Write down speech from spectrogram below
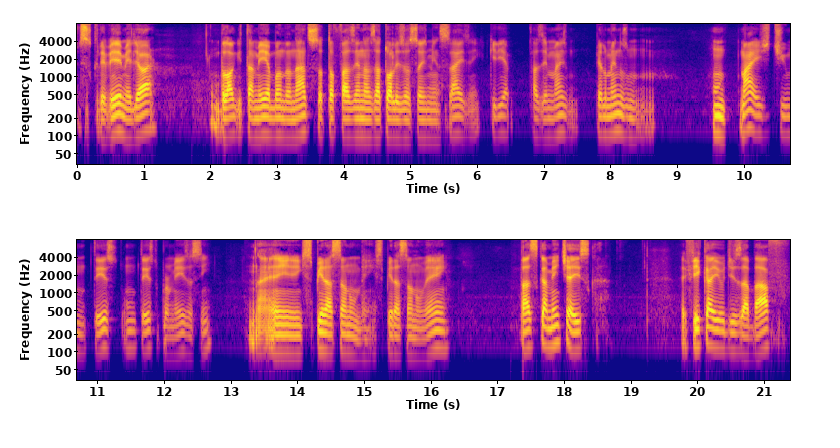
escrever melhor. O blog está meio abandonado, só estou fazendo as atualizações mensais. Aí. Queria fazer mais, pelo menos um, mais de um texto, um texto por mês assim. Né? Inspiração não vem, inspiração não vem. Basicamente é isso, cara. Aí fica aí o desabafo.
